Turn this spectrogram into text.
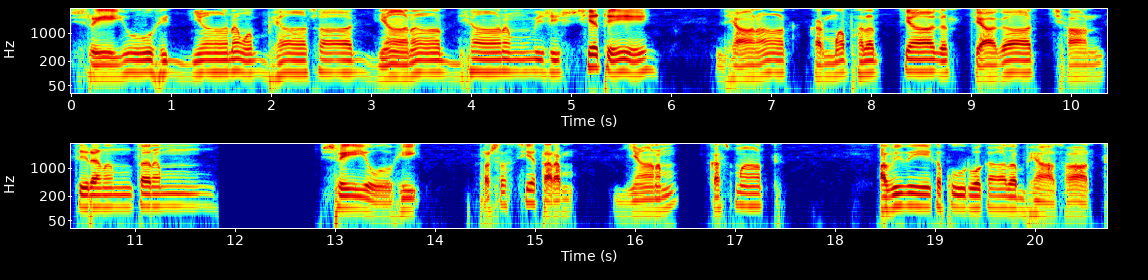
श्रेयो हि ज्ञानमभ्यासाज्ञानाध्यानम् विशिष्यते। ध्यानात् कर्मफलत्यागस्त्यागाच्छान्तिरनन्तरम् श्रेयो हि प्रशस्यतरम् ज्ञानम् कस्मात् अविवेकपूर्वकादभ्यासात्।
